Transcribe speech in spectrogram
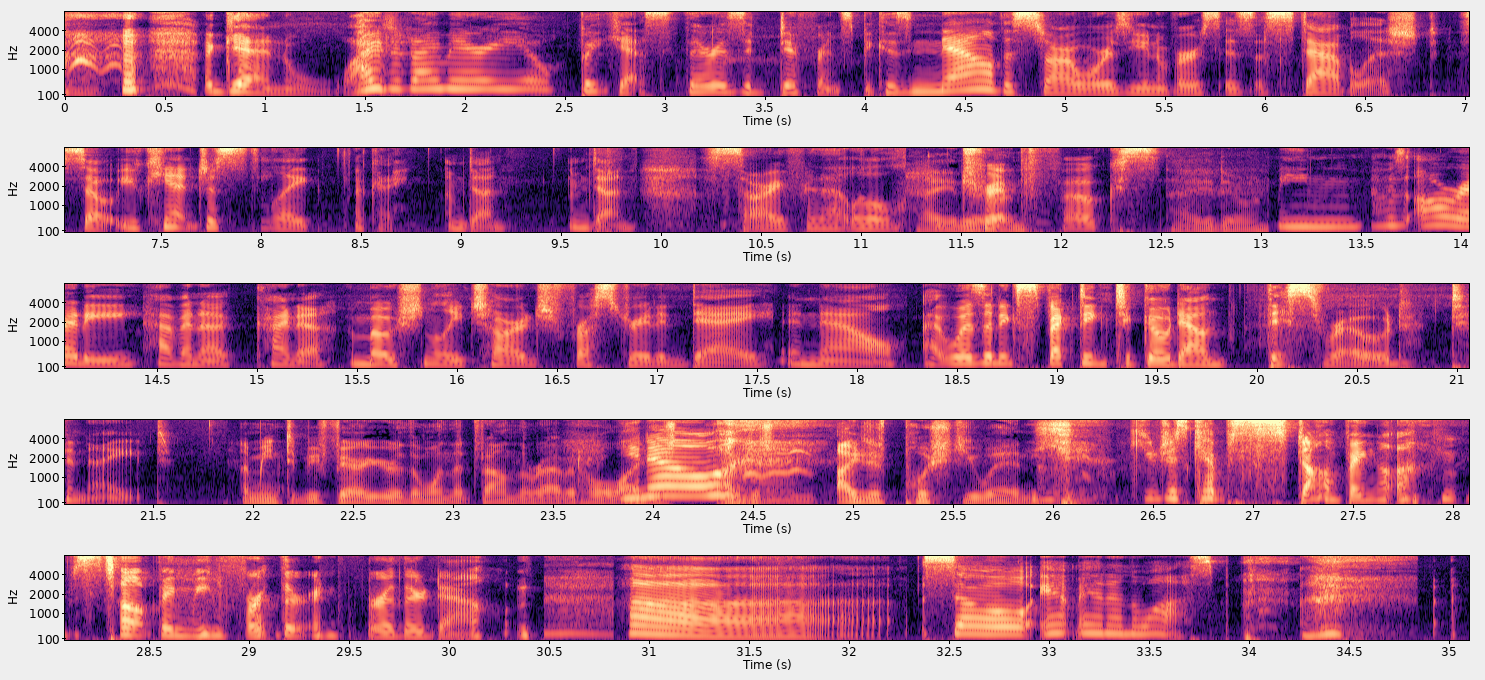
again why did i marry you but yes there is a difference because now the star wars universe is established so you can't just like okay i'm done i'm done sorry for that little trip doing? folks How you doing? I mean, I was already having a kind of emotionally charged, frustrated day, and now I wasn't expecting to go down this road tonight. I mean, to be fair, you're the one that found the rabbit hole. You I know- just, I just, I just pushed you in. You just kept stomping on, stomping me further and further down. Ah, so Ant Man and the Wasp.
